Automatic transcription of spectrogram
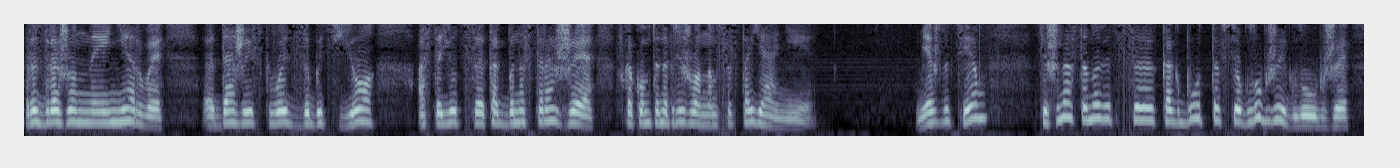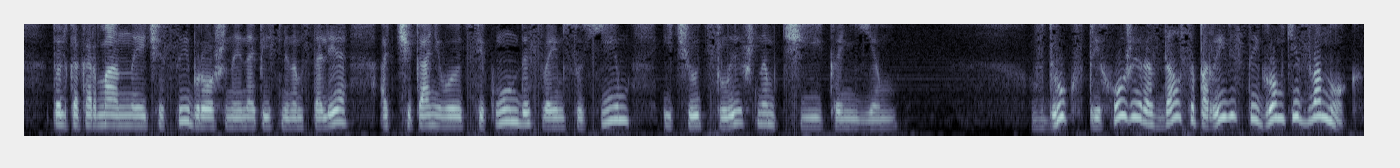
Раздраженные нервы э, даже и сквозь забытье остаются как бы настороже, в каком-то напряженном состоянии. Между тем тишина становится как будто все глубже и глубже. Только карманные часы, брошенные на письменном столе, отчеканивают секунды своим сухим и чуть слышным чиканьем. Вдруг в прихожей раздался порывистый громкий звонок.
